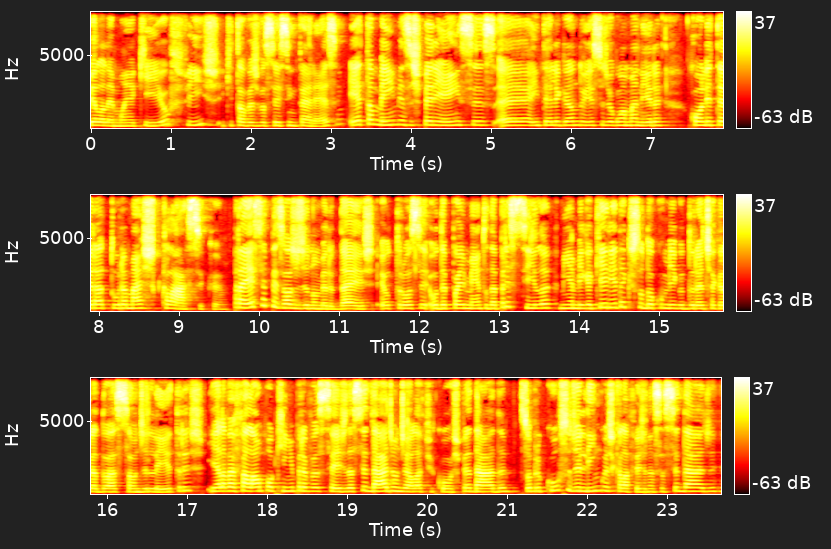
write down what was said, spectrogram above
pela Alemanha que eu fiz e que talvez vocês se interessem, e também minhas experiências é, interligando isso de alguma maneira com literatura mais clássica. Para esse episódio de número 10, eu trouxe o depoimento da Priscila, minha amiga querida que estudou comigo durante a graduação de letras, e ela vai falar um pouquinho para vocês da cidade onde ela ficou hospedada, sobre o curso de línguas que ela fez nessa cidade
